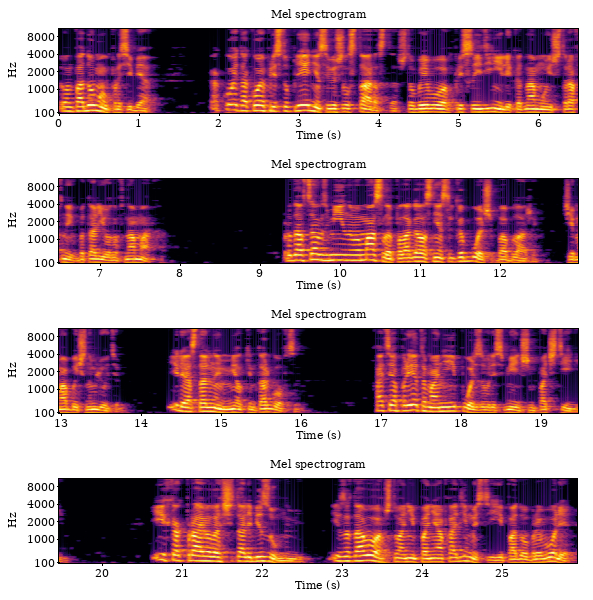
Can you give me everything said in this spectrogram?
Он подумал про себя. Какое такое преступление совершил староста, чтобы его присоединили к одному из штрафных батальонов Намарха? Продавцам змеиного масла полагалось несколько больше поблажек, чем обычным людям или остальным мелким торговцам, хотя при этом они и пользовались меньшим почтением. Их, как правило, считали безумными, из-за того, что они по необходимости и по доброй воле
